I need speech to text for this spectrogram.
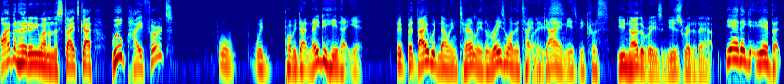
I haven't heard anyone in the states go. We'll pay for it. well, we probably don't need to hear that yet. But but they would know internally. The reason why they're taking Please. the game is because You know the reason. You just read it out. yeah, they yeah, but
